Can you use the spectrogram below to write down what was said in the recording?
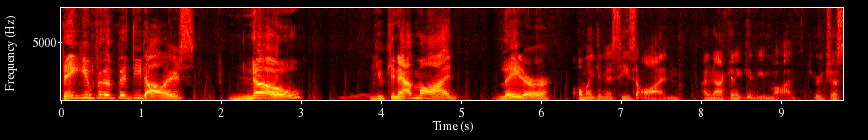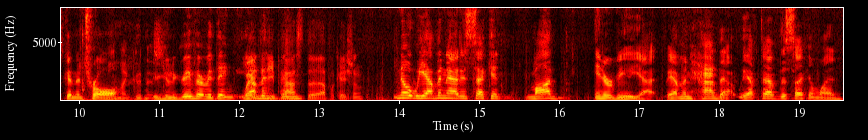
Thank you for the $50. No! You can have mod later. Oh my goodness, he's on. I'm not gonna give you mod. You're just gonna troll. Oh my goodness. You're gonna grieve everything. You Wait, haven't did he been- pass the application? no, we haven't had his second mod interview yet. We haven't had that. We have to have the second one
